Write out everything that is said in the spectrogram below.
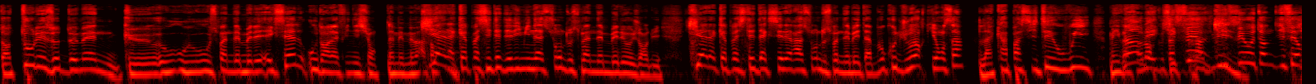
dans tous les autres domaines que où, Ousmane Dembélé excelle ou dans la finition. Non, mais même- Qui a la capacité d'élimination d'Ousmane Dembélé aujourd'hui? Qui a la capacité d'accélération d'Ousmane Dembélé? T'as beaucoup de joueurs qui ont ça? La capacité, oui, mais il va Non, falloir mais que qui ça se fait, qui fait autant de différence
